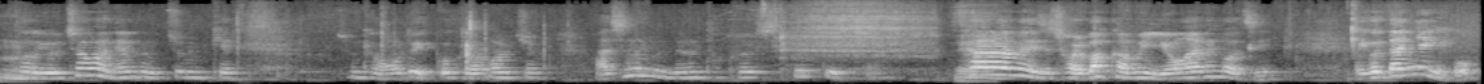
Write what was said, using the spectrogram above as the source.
음. 더 요청하면 그좀 이렇게 좀 경우도 있고 그런 걸 좀 아시는 분들은 더 그럴 수도 있죠. 예. 사람의 이제 절박함을 이용하는 거지. 이건 딴 얘기고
